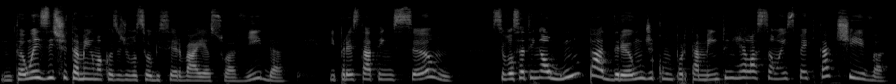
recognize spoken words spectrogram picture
Então existe também uma coisa de você observar a sua vida e prestar atenção se você tem algum padrão de comportamento em relação à expectativa.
